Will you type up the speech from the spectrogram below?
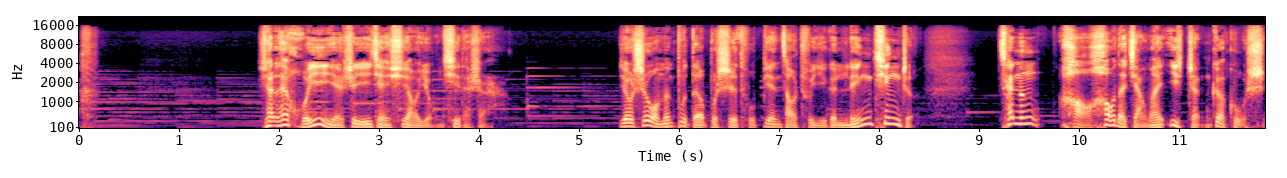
原来回忆也是一件需要勇气的事儿。有时我们不得不试图编造出一个聆听者，才能好好的讲完一整个故事。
